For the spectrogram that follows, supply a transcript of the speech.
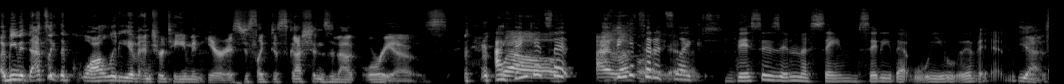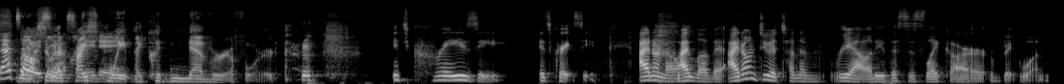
I mean, that's like the quality of entertainment here. It's just like discussions about Oreos. I think it's Well, that. I, I, think love it's that it's like this is in the same city that we live in. Yes, That's but always also at a price point I could never afford. It's crazy. It's crazy. I don't know. I love it. I don't do a ton of reality. This is like our big one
